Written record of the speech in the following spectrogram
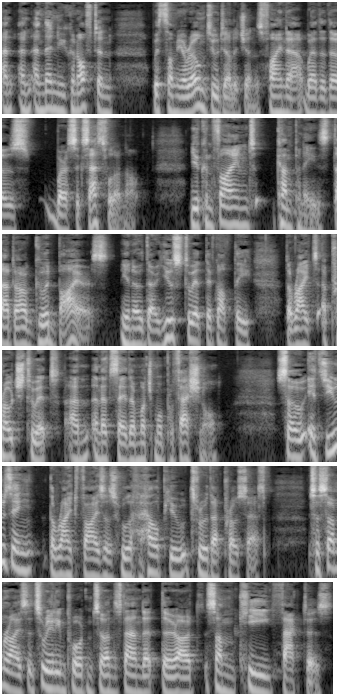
and, and, and then you can often, with some of your own due diligence, find out whether those were successful or not. You can find companies that are good buyers. You know, they're used to it. They've got the, the right approach to it. And, and let's say they're much more professional. So it's using the right advisors who will help you through that process. To summarize, it's really important to understand that there are some key factors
